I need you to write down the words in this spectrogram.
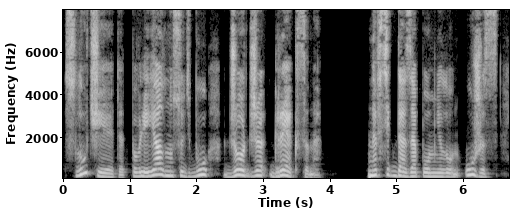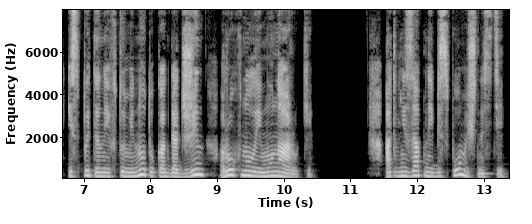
случай этот повлиял на судьбу Джорджа Грексона. Навсегда запомнил он ужас, испытанный в ту минуту, когда Джин рухнула ему на руки. От внезапной беспомощности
